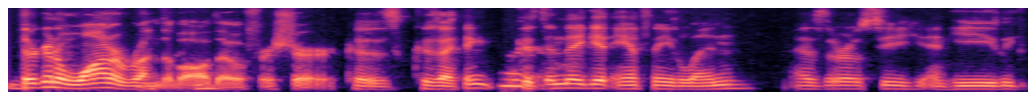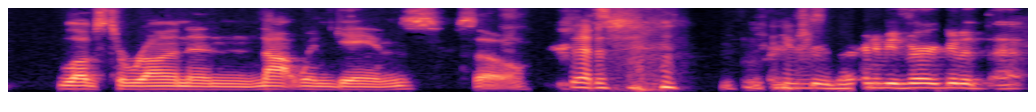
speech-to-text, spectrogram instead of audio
They're going to want to run the ball though, for sure, because because I think because yeah. then they get Anthony Lynn as their OC, and he loves to run and not win games. So that is pretty true. They're gonna be very good at that.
